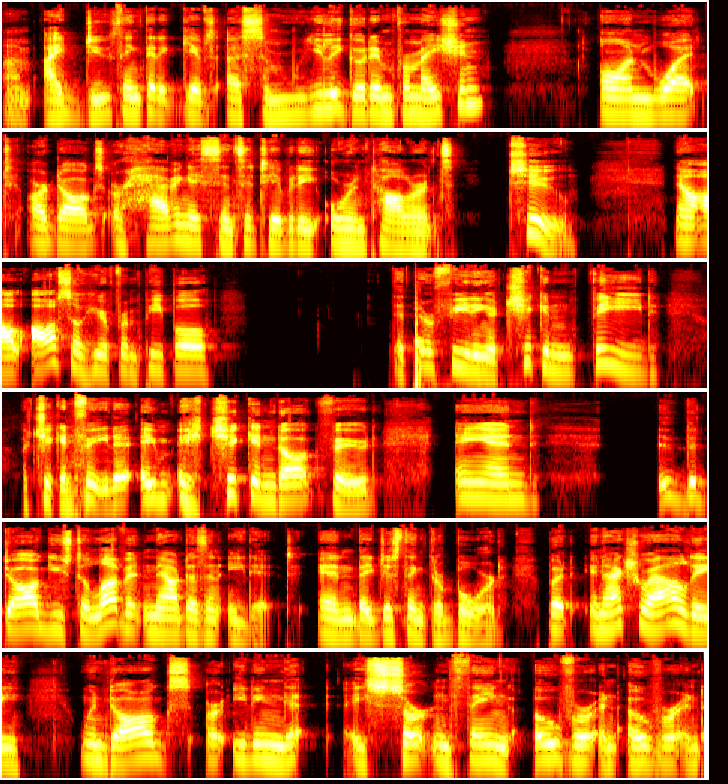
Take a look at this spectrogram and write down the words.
Um, I do think that it gives us some really good information on what our dogs are having a sensitivity or intolerance to. Now, I'll also hear from people that they're feeding a chicken feed, a chicken feed, a, a chicken dog food, and the dog used to love it and now doesn't eat it and they just think they're bored. But in actuality, when dogs are eating a certain thing over and over and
